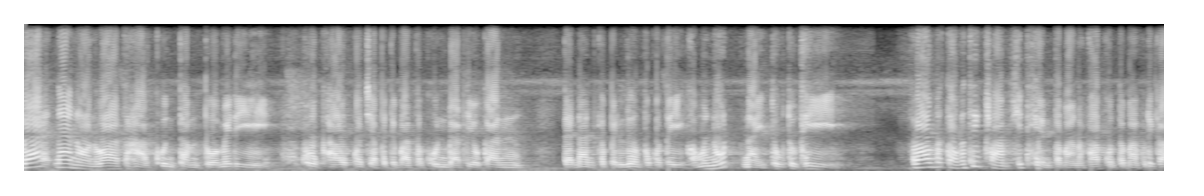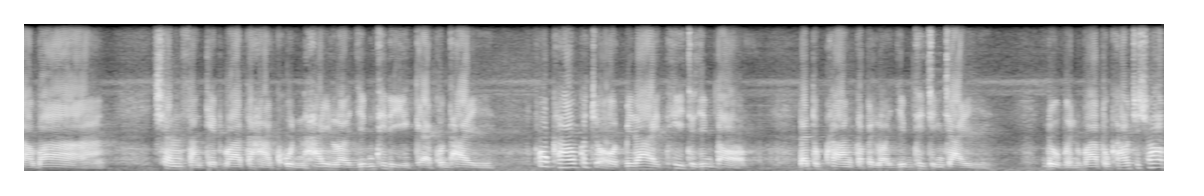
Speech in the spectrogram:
และแน่นอนว่าถ้าหากคุณทำตัวไม่ดี พวกเขาก็จะปฏิบัติต่อคุณแบบเดียวกัน แต่นั่นก็เป็นเรื่องปกติของมนุษย์ในทุกๆที่ เรามาต่อกันที่ความคิดเห็นต่อมานะครับ คุณตมาพุทธิกาว่า ฉันสังเกตว่าถ้าหากคุณให้รอยยิ้มที่ดีแก่คนไทย พวกเขาก็จะอดไม่ได้ที่จะยิ้มตอบ และทุกครั้งก็เป็นรอยยิ้มที่จริงใจ ดูเหมือนว่าพวกเขาจะชอบ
